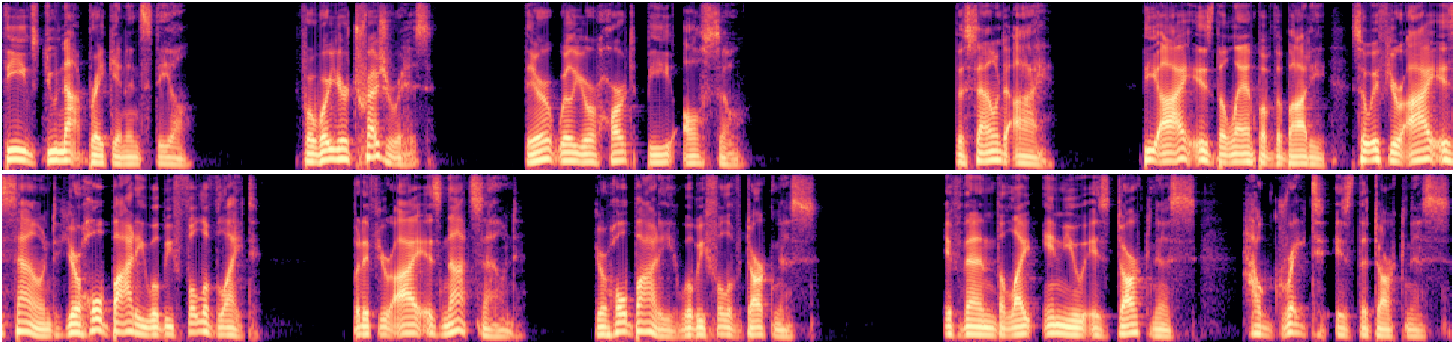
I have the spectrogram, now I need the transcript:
thieves do not break in and steal. For where your treasure is, there will your heart be also. The sound eye. The eye is the lamp of the body, so if your eye is sound, your whole body will be full of light. But if your eye is not sound, your whole body will be full of darkness. If then the light in you is darkness, how great is the darkness!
